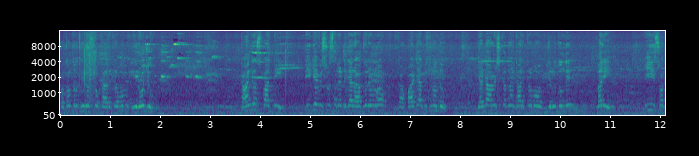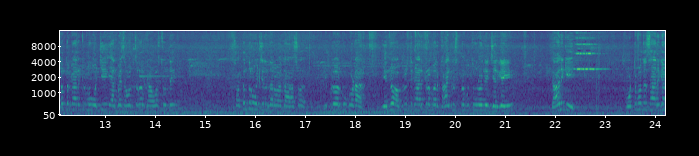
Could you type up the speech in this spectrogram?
స్వతంత్ర దినోత్సవ కార్యక్రమం ఈరోజు కాంగ్రెస్ పార్టీ టీకే విశ్వేశ్వరరెడ్డి గారి ఆధ్వర్యంలో పార్టీ ఆఫీస్ నందు జెండా ఆవిష్కరణ కార్యక్రమం జరుగుతుంది. మరి ఈ స్వతంత్ర కార్యక్రమం వచ్చి ఎనభై సంవత్సరాలు కావస్తుంది. స్వతంత్రం వచ్చిన తర్వాత ఇప్పటి వరకు కూడా ఎన్నో అభివృద్ధి కార్యక్రమాలు కాంగ్రెస్ ప్రభుత్వంలోనే జరిగాయి. దానికి మొట్టమొదటిసారిగా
